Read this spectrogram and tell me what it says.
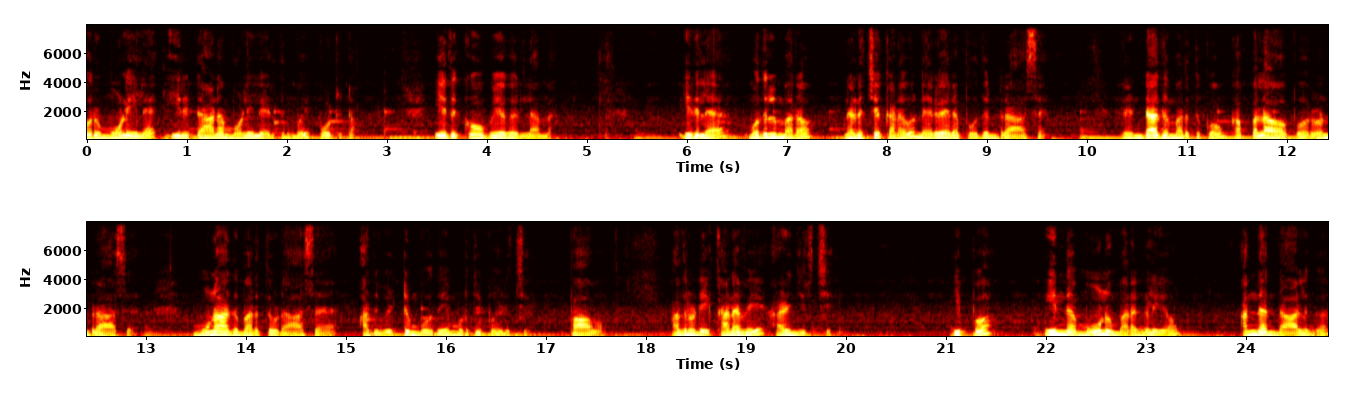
ஒரு மூலையில் இருட்டான மூலையில் எடுத்துகிட்டு போய் போட்டுட்டான். எதுக்கும் உபயோகம் இல்லாமல் இதில் முதல் மரம் நினச்ச கனவு நிறைவேற போகுதுன்ற ஆசை. ரெண்டாவது மரத்துக்கும் கப்பலாக போகிறோன்ற ஆசை. மூணாவது மரத்தோட ஆசை அது வெட்டும் போதே முடிஞ்சு போயிடுச்சு. பாவம். அதனுடைய கனவே அழிஞ்சிடுச்சு இப்போ இந்த மூணு மரங்களையும் அந்தந்த ஆளுங்க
